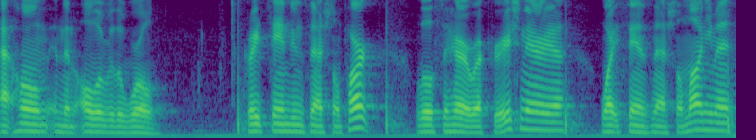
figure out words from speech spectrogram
at home and then all over the world. Great Sand Dunes National Park, Little Sahara Recreation Area, White Sands National Monument,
